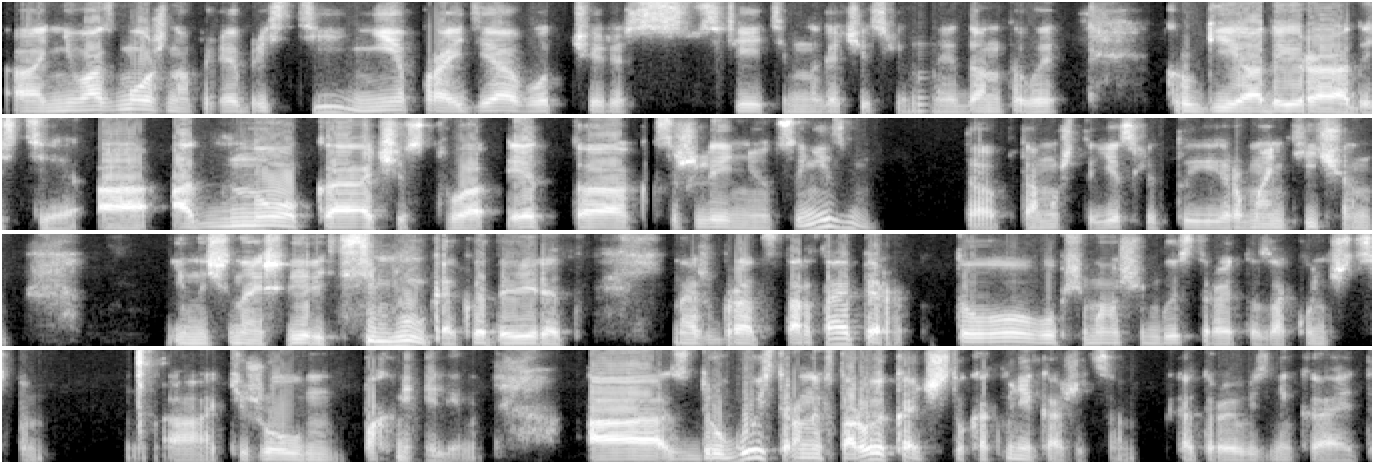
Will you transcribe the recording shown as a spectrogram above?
а, невозможно приобрести, не пройдя вот через все эти многочисленные дантовые круги ада и радости. А одно качество – это, к сожалению, цинизм, да, потому что если ты романтичен и начинаешь верить всему, как в это верит наш брат-стартапер, то, в общем, очень быстро это закончится тяжелым похмельем. А с другой стороны, второе качество, как мне кажется, которое возникает,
